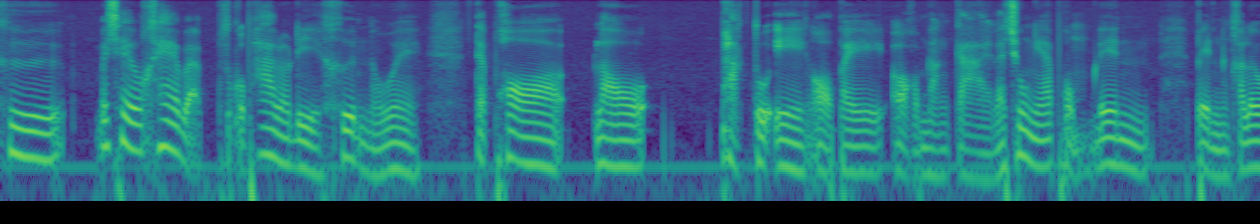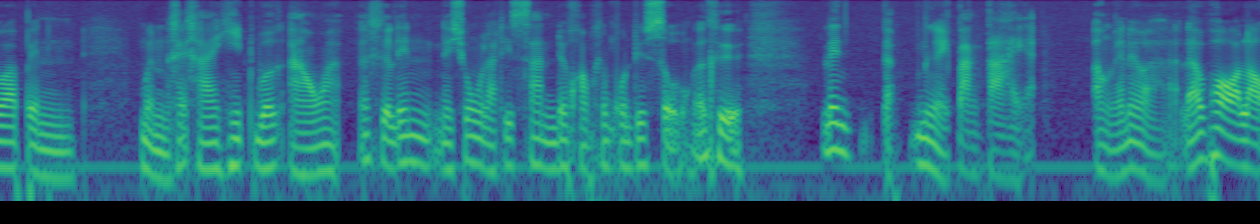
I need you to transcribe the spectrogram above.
คือไม่ใช่ว่าแค่แบบสุขภาพเราดีขึ้นนะเว้ยแต่พอ เราผลักตัวเองออกไปออกกำลังกาย แล้วช่วงนี้ผมเล่นเป็นเขาเรียกว่าเป็นเหมือนคล้ายๆ HIIT workout อะก็คือเล่นในช่วงเวลาที่สั้นด้วยความเข้มข้นที่สูง ก็คือเล่นแบบเหนื่อยปางตายอะเอางั้นเลยว่าแล้วพอเรา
